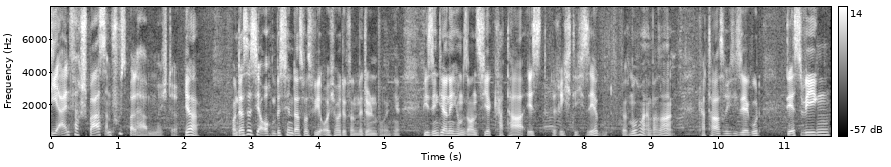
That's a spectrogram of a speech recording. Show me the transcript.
die einfach Spaß am Fußball haben möchte. Ja. Und das ist ja auch ein bisschen das, was wir euch heute vermitteln wollen hier. Wir sind ja nicht umsonst hier. Katar ist richtig sehr gut. Das muss man einfach sagen. Katar ist richtig sehr gut. Deswegen,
